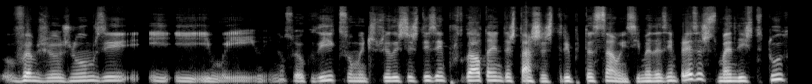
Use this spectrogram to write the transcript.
vamos ver os números e, e, e, e não sou eu que digo, são muitos especialistas que dizem que Portugal tem das taxas de tributação em cima das empresas, somando isto tudo,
